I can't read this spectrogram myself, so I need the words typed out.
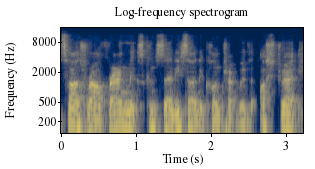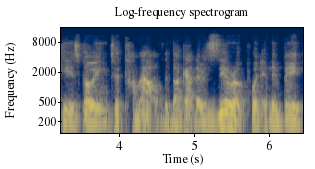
As far as Ralph Rangnick's concerned, he signed a contract with Austria. He is going to come out of the dugout. There is zero point in him being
